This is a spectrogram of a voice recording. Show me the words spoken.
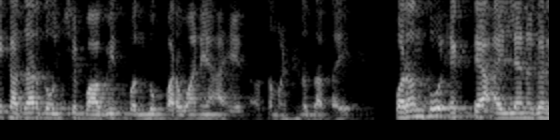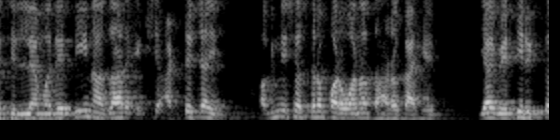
एक हजार दोनशे बावीस बंदूक परवाने आहेत असं म्हटलं जात आहे. परंतु एकट्या अहिल्यानगर जिल्ह्यामध्ये तीन हजार एकशे अठ्ठेचाळीस अग्निशस्त्र परवाना धारक आहेत. या व्यतिरिक्त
